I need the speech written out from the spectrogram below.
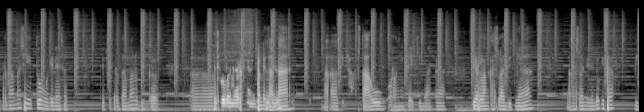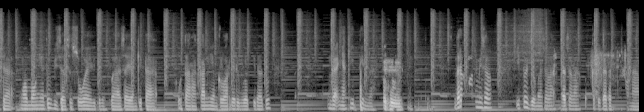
pertama sih itu mungkin ya satu tips pertama lebih ke mendengarkan. pendekatan uh, uh, kita harus tahu orangnya kayak gimana biar langkah selanjutnya langkah selanjutnya itu kita bisa ngomongnya tuh bisa sesuai gitu loh bahasa yang kita utarakan yang keluar dari mulut kita tuh nggak nyakitin lah Mhm. nyakitin. ntar kalau misal itu aja masalah masalah ketika personal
